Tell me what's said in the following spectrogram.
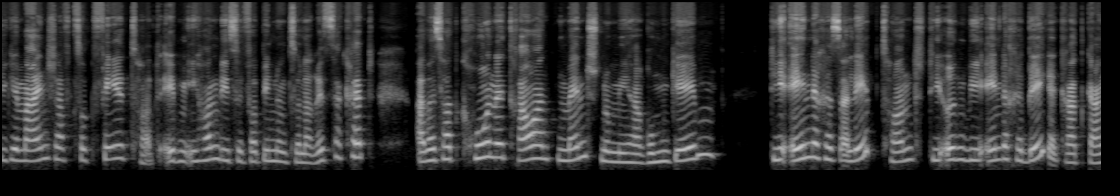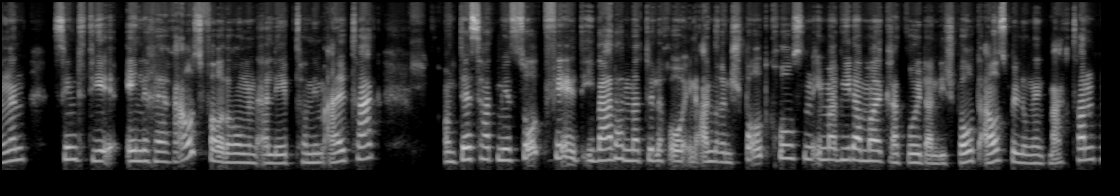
die Gemeinschaft so gefehlt hat. Eben, ich habe diese Verbindung zu Larissa gehabt, aber es hat keine trauernden Menschen um mich herum gegeben, die Ähnliches erlebt haben, die irgendwie ähnliche Wege gerade gegangen sind, die ähnliche Herausforderungen erlebt haben im Alltag. Und das hat mir so gefehlt. Ich war dann natürlich auch in anderen Sportkursen immer wieder mal, gerade wo ich dann die Sportausbildungen gemacht habe,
